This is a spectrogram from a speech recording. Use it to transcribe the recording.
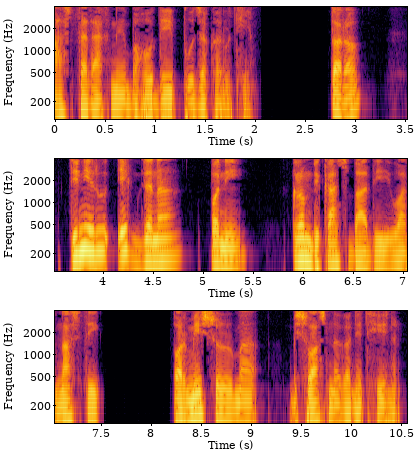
आस्था राख्ने बहुदेव पूजकहरू थिए। तर तिनीहरू एकजना पनि क्रम विकासवादी वा नास्तिक परमेश्वरमा विश्वास नगर्ने थिएनन्।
